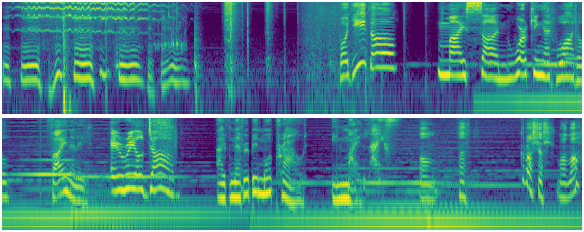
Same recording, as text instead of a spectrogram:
Pollito! My son working at Waddle. Finally, a real job. I've never been more proud in my life. Um, uh, gracias, Mama.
